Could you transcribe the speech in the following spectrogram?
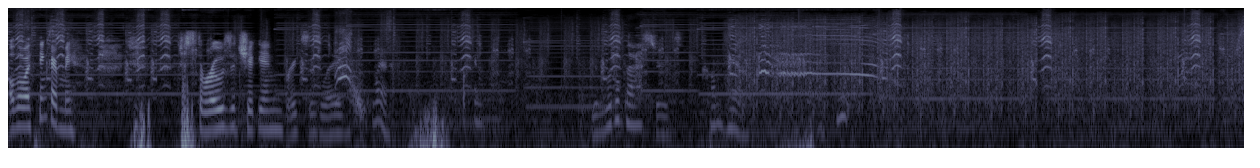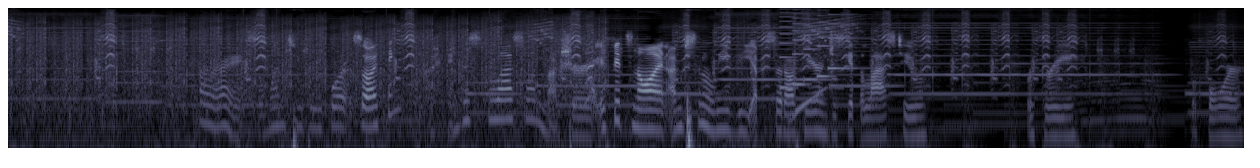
Although I think I may just throws a chicken, breaks his leg. Come here. You little bastards. Come here. Alright, so one, two, three, four. So I think I think this is the last one. I'm not sure. If it's not, I'm just gonna leave the episode off here and just get the last two. Or three. Or four.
